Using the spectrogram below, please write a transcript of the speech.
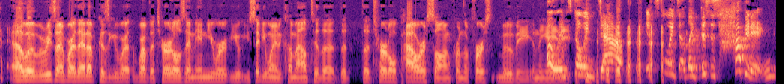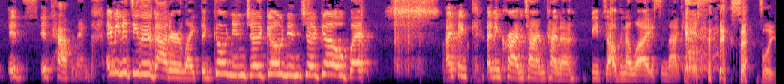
Uh, well, the reason I brought that up because you brought up the turtles, and, and you were you, you said you wanted to come out to the, the, the turtle power song from the first movie in the oh, 80s. it's going down. it's going down. Like this is happening. It's it's happening. I mean, it's either that or like the go ninja, go ninja, go. But I think I think Crime Time kind of beats out Vanilla Ice in that case. exactly,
